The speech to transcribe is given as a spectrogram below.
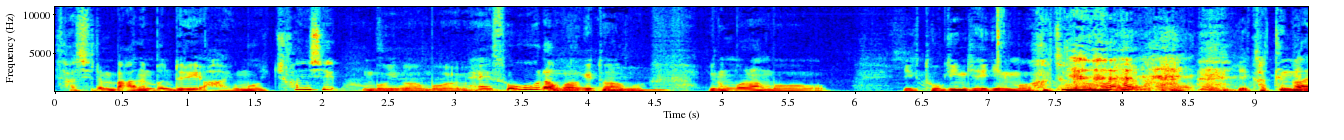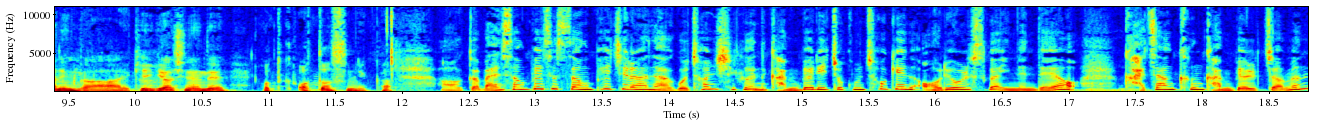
사실은 많은 분들이 아 이거 뭐 천식 뭐 이거 뭐 해소라고 하기도 하고 음. 이런 거랑 뭐이 독인 개긴 뭐 같은 거 아닌가 이렇게 얘기하시는데 어, 떻습니까 어, 그러니까 만성 폐쇄성 폐질환하고 천식은 감별이 조금 초기엔 어려울 수가 있는데요. 가장 큰 감별점은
